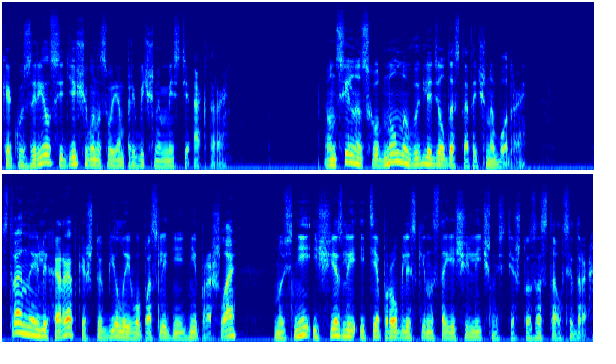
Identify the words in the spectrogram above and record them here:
как узрел сидящего на своем привычном месте актора. Он сильно схуднул, но выглядел достаточно бодро. Странная лихорадка, что била его последние дни, прошла — но с ней исчезли и те проблески настоящей личности, что застал Сидрах.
